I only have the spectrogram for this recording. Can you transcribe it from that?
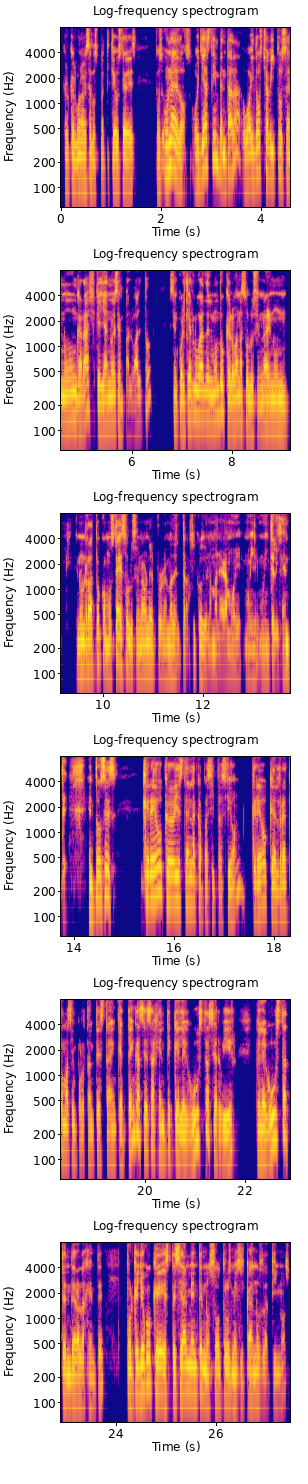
creo que alguna vez se los platiqué a ustedes, pues una de dos, o ya está inventada o hay dos chavitos en un garage que ya no es en Palo Alto, es en cualquier lugar del mundo que lo van a solucionar en un, en un rato, como ustedes solucionaron el problema del tráfico de una manera muy, muy, muy inteligente. Entonces, Creo que hoy está en la capacitación. Creo que el reto más importante está en que tengas esa gente que le gusta servir, que le gusta atender a la gente, porque yo creo que especialmente nosotros mexicanos, latinos,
